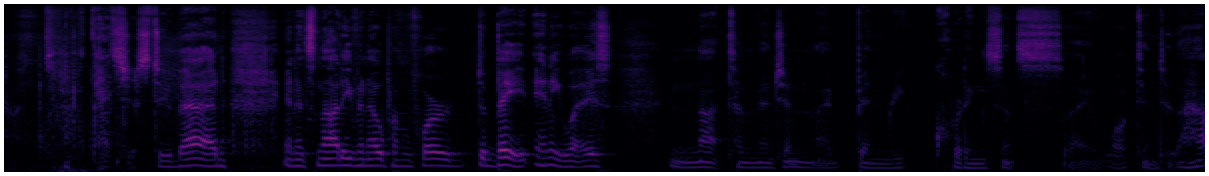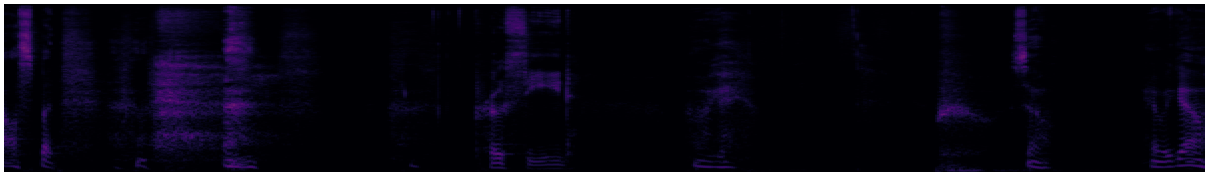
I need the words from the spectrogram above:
That's just too bad. And it's not even open for debate, anyways. Not to mention, I've been recording since I walked into the house, but. Proceed. Okay. So, here we go.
